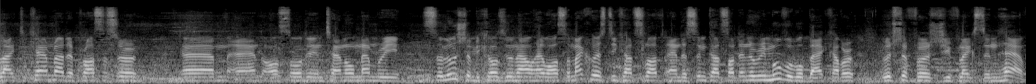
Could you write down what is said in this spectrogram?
like the camera, the processor um, and also the internal memory solution because you now have also micro SD card slot and a SIM card slot and a removable back cover which the first G Flex didn't have.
